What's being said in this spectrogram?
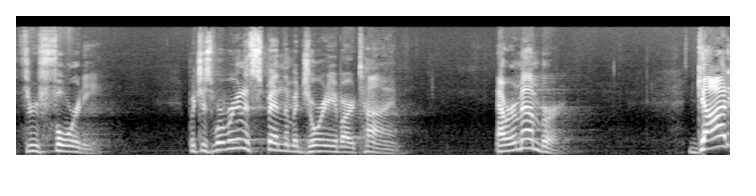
through 40, which is where we're going to spend the majority of our time. Now remember, God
